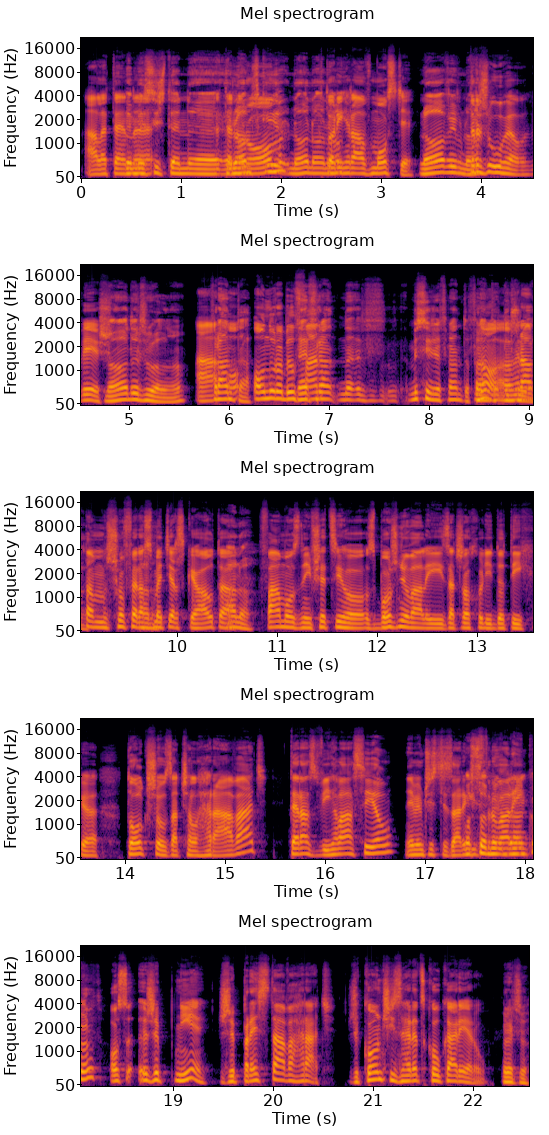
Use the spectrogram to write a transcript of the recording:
ale ten, Ty myslíš ten, e, ten romský? Róm, No, no, no. ktorý hral v Moste. No, vím, no. Drž úhel, vieš. No, držuel, no. A Franta. on- on urobil ne, fan- Fran, f- myslím, že Franta. Franta No, hral tam šoféra smetiarského auta, Áno. famózny, všetci ho zbožňovali, začal chodiť do tých eh, talk show, začal hrávať teraz vyhlásil, neviem, či ste zaregistrovali, os- že nie, že prestáva hrať, že končí s hereckou kariérou. Prečo?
